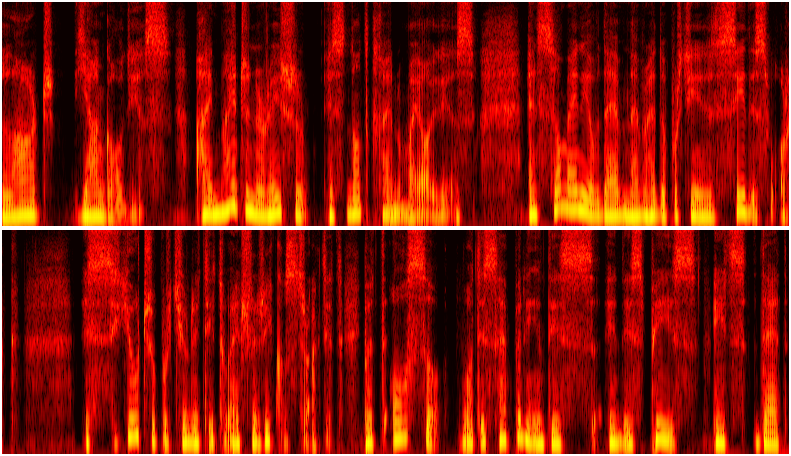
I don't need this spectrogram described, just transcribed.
large young audience. I, my generation is not kind of my audience. And so many of them never had the opportunity to see this work. It's a huge opportunity to actually reconstruct it. But also what is happening in this in this piece, it's that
